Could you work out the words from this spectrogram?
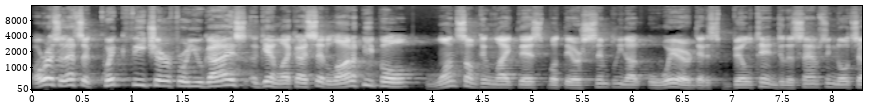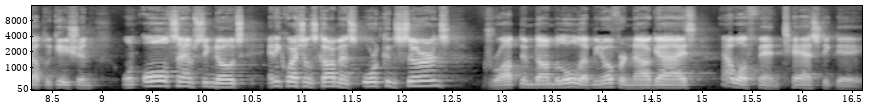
Alright, so that's a quick feature for you guys. Again, like I said, a lot of people want something like this, but they are simply not aware that it's built into the Samsung Notes application on all Samsung Notes. Any questions, comments, or concerns? Drop them down below. Let me know. For now, guys, have a fantastic day.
